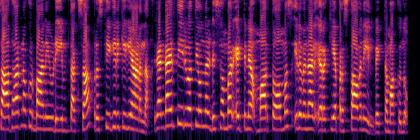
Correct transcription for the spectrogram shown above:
സാധാരണ കുർബാനയുടെയും തക്സ പ്രസിദ്ധീകരിക്കുകയാണെന്ന് രണ്ടായിരത്തി ഇരുപത്തിയൊന്ന് ഡിസംബർ എട്ടിന് മാർ തോമസ് ഇലവനാൽ ഇറക്കിയ പ്രസ്താവനയിൽ വ്യക്തമാക്കുന്നു.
